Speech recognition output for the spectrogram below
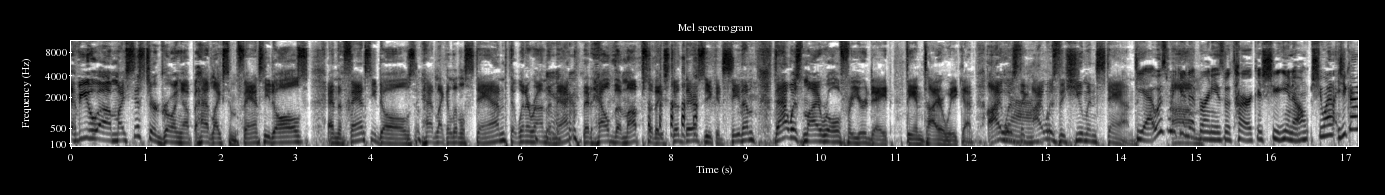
have you? Uh, my sister growing up had like some fancy dolls, and the fancy dolls had like a little stand that went around the neck that held them up so they stood there so you could see them. That was my role for your date the entire weekend. I was the I was the human stand. yeah, it was weekend at Bernie's with her because she, you know, she went, she got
